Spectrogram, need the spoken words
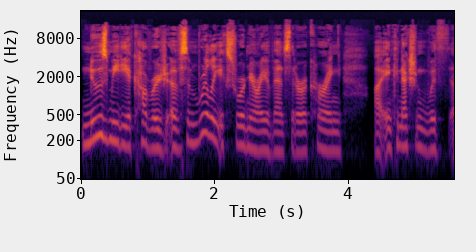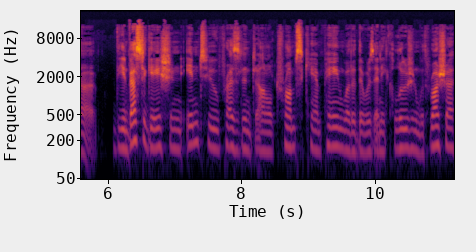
news media coverage of some really extraordinary events that are occurring uh, in connection with uh, the investigation into President Donald Trump's campaign, whether there was any collusion with Russia,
